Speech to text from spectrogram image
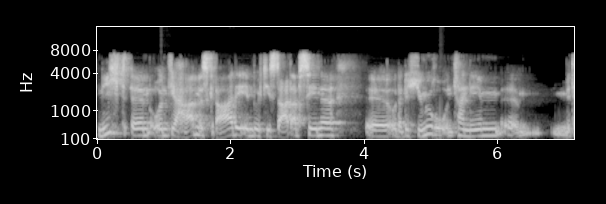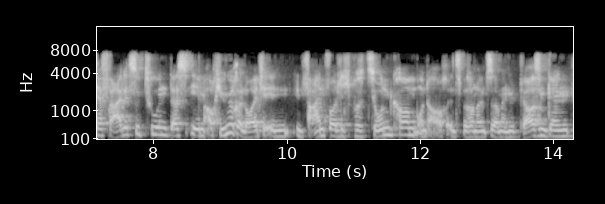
nicht. Ähm, und wir haben es gerade eben durch die Start-up-Szene äh, oder durch jüngere Unternehmen ähm, mit der Frage zu tun, dass eben auch jüngere Leute in, in verantwortliche Positionen kommen und auch insbesondere im Zusammenhang mit Börsengängen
